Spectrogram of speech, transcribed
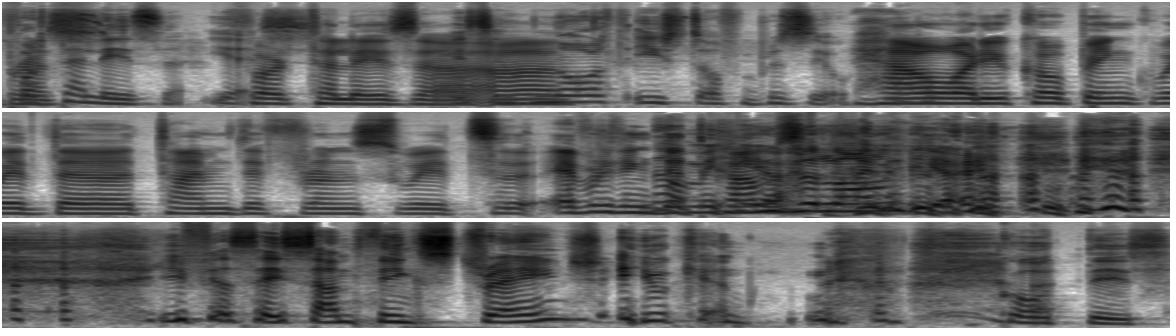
From Fortaleza, yes. Fortaleza. It's in Uh, northeast of Brazil. How are you coping with the time difference, with uh, everything No, that comes here. along? Here. if you say something strange, you can quote this.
